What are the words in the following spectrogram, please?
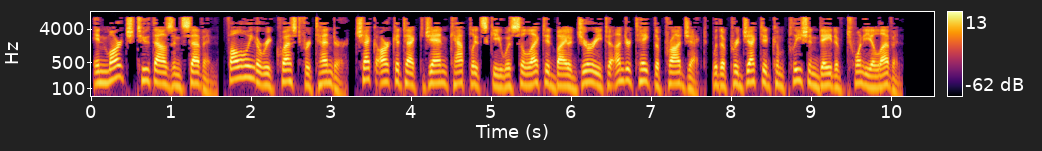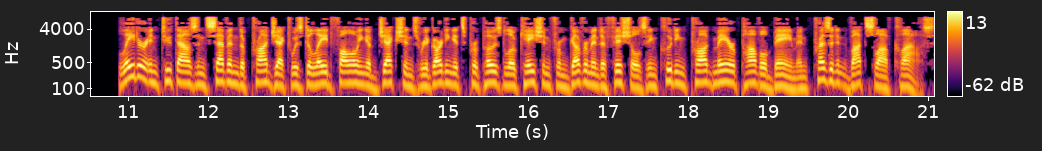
In March 2007, following a request for tender, Czech architect Jan Kaplický was selected by a jury to undertake the project, with a projected completion date of 2011. Later in 2007 the project was delayed following objections regarding its proposed location from government officials including Prague Mayor Pavel Bém and President Václav Klaus.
